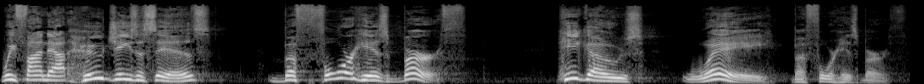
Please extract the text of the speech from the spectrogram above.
We find out who Jesus is before his birth. He goes way before his birth.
